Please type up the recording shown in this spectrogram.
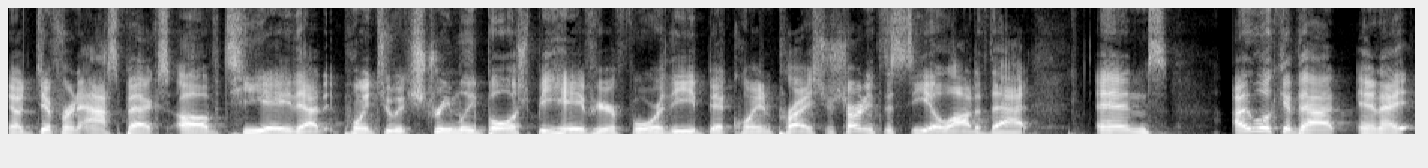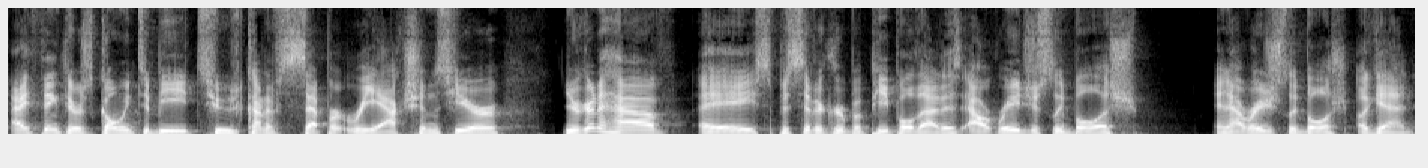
you know different aspects of TA that point to extremely bullish behavior for the Bitcoin price. You're starting to see a lot of that, and I look at that and I I think there's going to be two kind of separate reactions here. You're going to have a specific group of people that is outrageously bullish and outrageously bullish again.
